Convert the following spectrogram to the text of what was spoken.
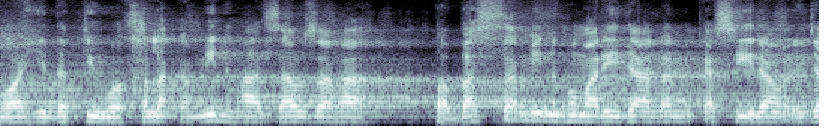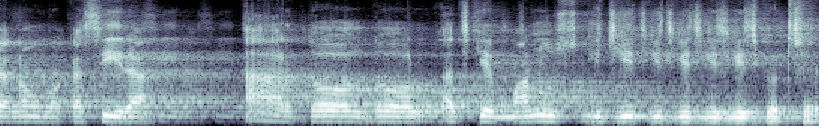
ওয়াহিদাতিন ওয়া খালাকা মিনহা ওয়া রিজালান রিজালান আর দল দল, আজকে মানুষ গিজ গিজ গিজ গিজ গিজ গিজ করছে।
